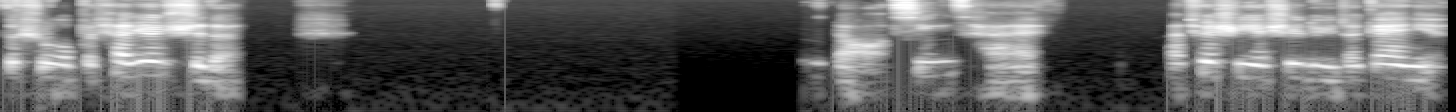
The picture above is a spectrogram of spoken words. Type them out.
都是我不太认识的。岛新材，它确实也是铝的概念。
